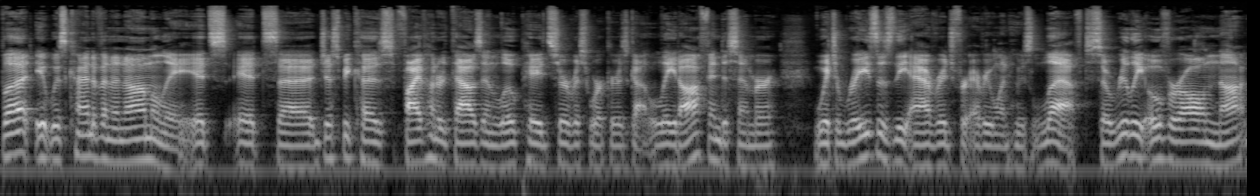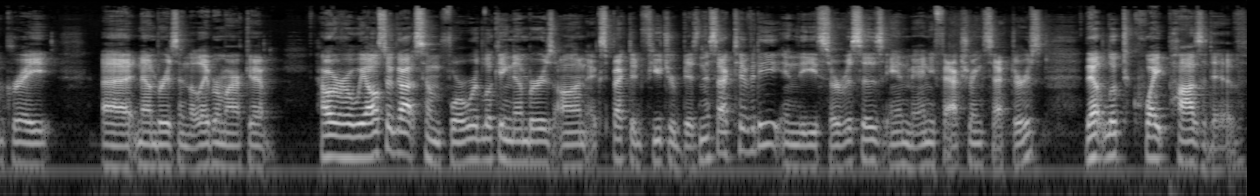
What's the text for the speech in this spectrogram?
but it was kind of an anomaly. It's it's uh, just because 500,000 low-paid service workers got laid off in December, which raises the average for everyone who's left. So really, overall, not great uh, numbers in the labor market. However, we also got some forward looking numbers on expected future business activity in the services and manufacturing sectors that looked quite positive.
